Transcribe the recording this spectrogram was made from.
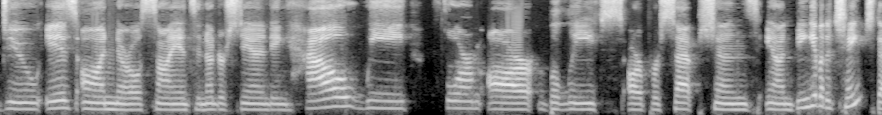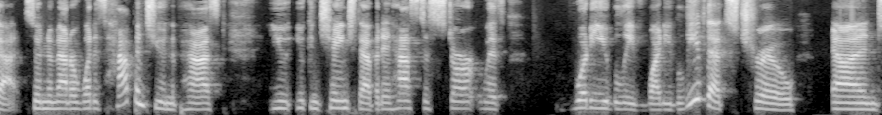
do is on neuroscience and understanding how we form our beliefs, our perceptions, and being able to change that. So no matter what has happened to you in the past, you, you can change that, but it has to start with what do you believe? Why do you believe that's true? And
